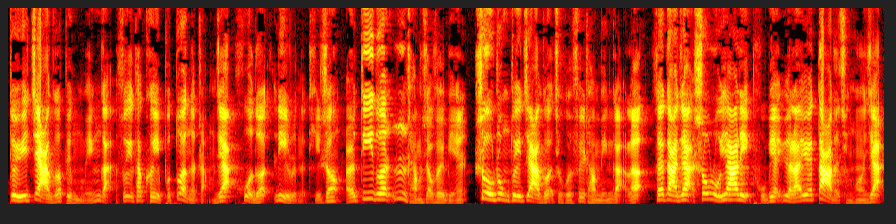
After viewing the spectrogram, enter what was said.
对于价格并不敏感，所以它可以不断的涨价，获得利润的提升；而低端日常消费品受众对价格就会非常敏感了。在大家收入压力普遍越来越大的情况下，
